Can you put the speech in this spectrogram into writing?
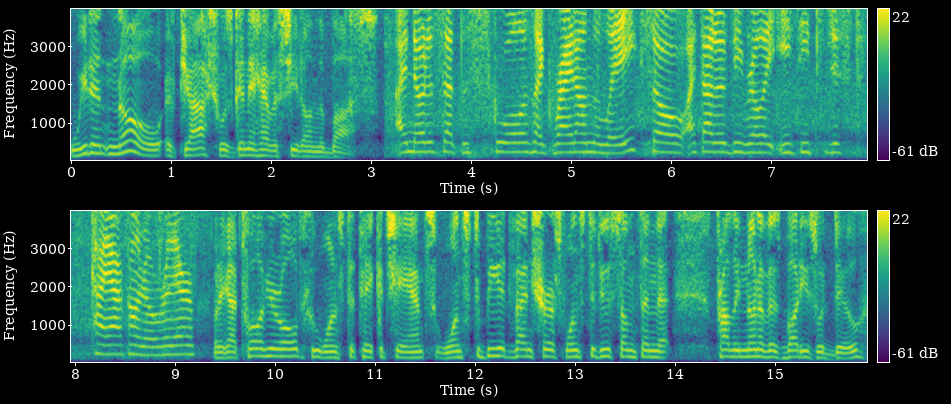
We didn't know if Josh was going to have a seat on the bus. I noticed that the school is like right on the lake, so I thought it would be really easy to just kayak on over there. But I got a 12 year old who wants to take a chance, wants to be adventurous, wants to do something that probably none of his buddies would do.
